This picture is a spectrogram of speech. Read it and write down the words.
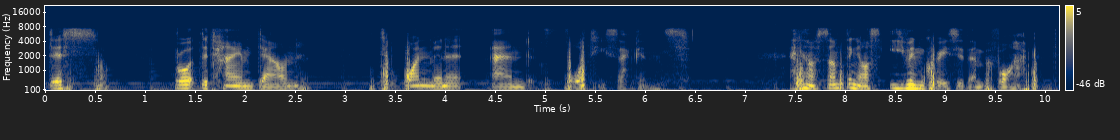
this brought the time down to 1 minute and 40 seconds. And now something else even crazier than before happened.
